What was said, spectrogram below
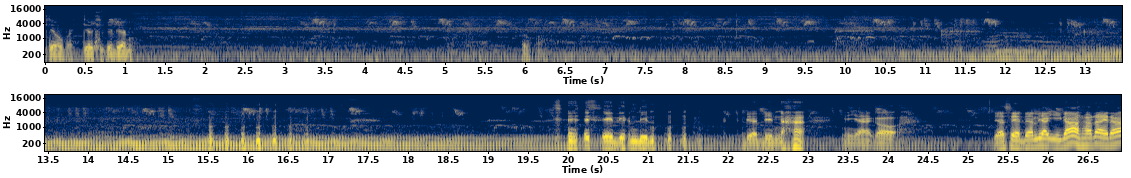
เกี่ยวไปเกี่ยวขี่กระเดือนเศษเดือนดิน เดือดดินนะนี่ไงก็ เดี๋ยวเสร็จเดี๋ยวเรียกอีกนะถ้าได้นะ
